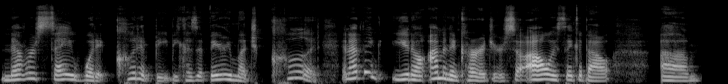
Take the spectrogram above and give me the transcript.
never say what it couldn't be because it very much could. And I think, you know, I'm an encourager, so I always think about um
